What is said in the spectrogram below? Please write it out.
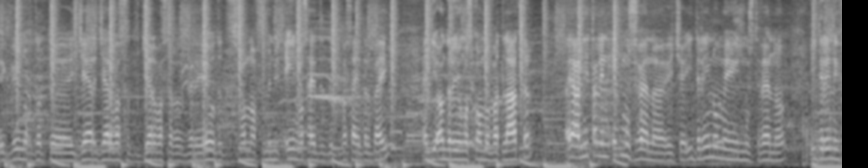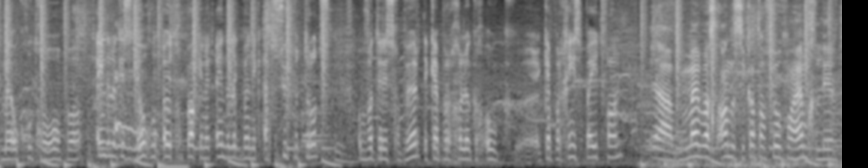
ik weet nog dat eh Jer, Jer, was, het, Jer was er, er heel, dat is vanaf minuut 1 was hij, er- was hij erbij. En die andere jongens kwamen wat later. Ja, niet alleen ik moest wennen, weet je. Iedereen om me heen moest wennen. Iedereen heeft mij ook goed geholpen. Uiteindelijk is het heel goed uitgepakt en uiteindelijk ben ik echt super trots op wat er is gebeurd. Ik heb er gelukkig ook, eh, ik heb er geen spijt van. Ja, bij mij was het anders. Ik had al veel van hem geleerd.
